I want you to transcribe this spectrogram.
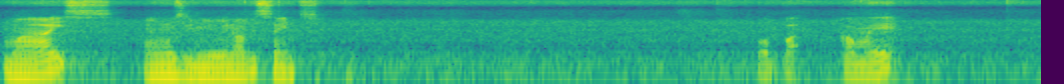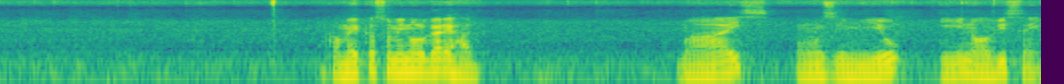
Mais 11.900. Opa, calma aí. Calma aí que eu somei no lugar errado. Mais 11.900.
